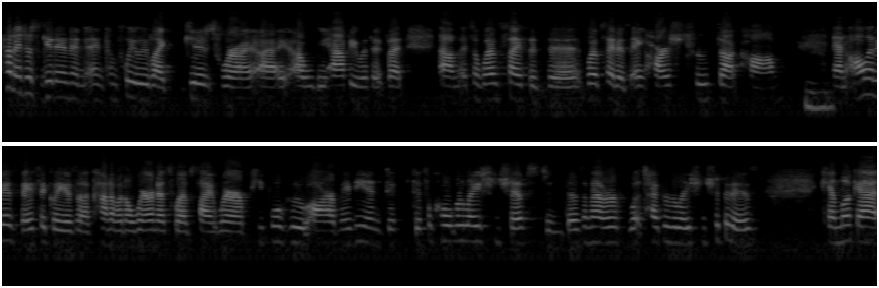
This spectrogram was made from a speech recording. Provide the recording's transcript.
kind of just get in and, and completely like get to where I, I, I, will be happy with it. But um, it's a website that the website is aharshtruth.com. Mm-hmm. And all it is basically is a kind of an awareness website where people who are maybe in di- difficult relationships, it doesn't matter what type of relationship it is, can look at,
